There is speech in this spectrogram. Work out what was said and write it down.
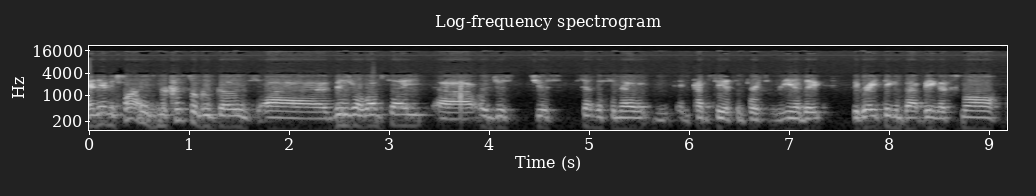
and then as far as the McChrystal Group goes, uh, visit our website uh, or just just send us a note and, and, come see us in person. You know, the the great thing about being a small,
